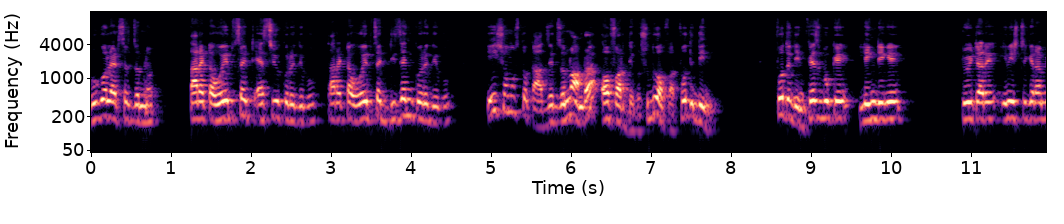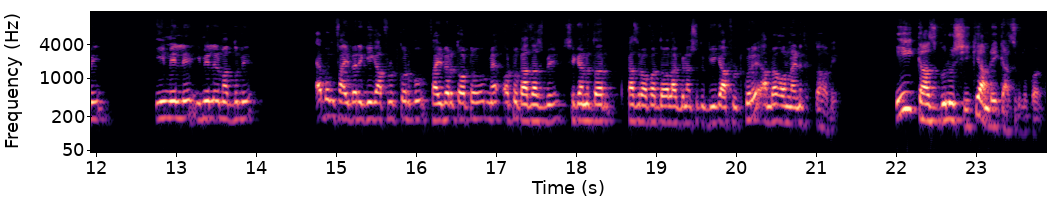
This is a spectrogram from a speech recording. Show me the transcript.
গুগল অ্যাডসের জন্য, তার একটা ওয়েবসাইট এসইও করে দিব, তার একটা ওয়েবসাইট ডিজাইন করে দিব, এই সমস্ত কাজের জন্য আমরা অফার দেব, শুধু অফার প্রতিদিন। প্রতিদিন ফেসবুকে লিঙ্কডিংয়ে টুইটারে ইনস্টাগ্রামে ইমেলে ইমেলের মাধ্যমে, এবং ফাইবারে গিগ আপলোড করব। ফাইবারে তো অটো অটো কাজ আসবে, সেখানে তো আর কাজের অফার দেওয়া লাগবে না, শুধু গিগ আপলোড করে আমরা অনলাইনে থাকতে হবে। এই কাজগুলো শিখে আমরা এই কাজগুলো করব।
